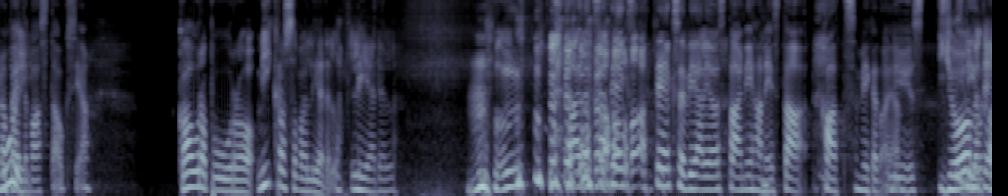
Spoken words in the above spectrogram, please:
nopeita Ui. vastauksia. Kaurapuuro mikrossa vai liedellä? Liedellä. Mm. teekö se vielä jostain ihanista cuts, mikä toi on? Niistä. Joo, mä teen,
